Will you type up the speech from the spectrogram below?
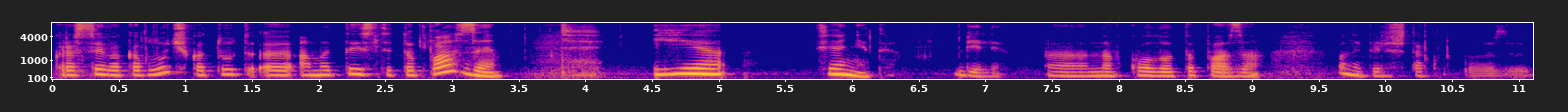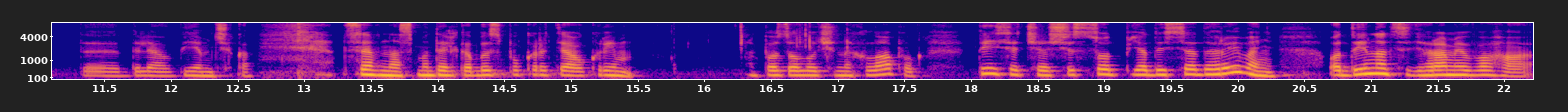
красива каблучка. Тут е, аметисти топази і фіаніти білі е, навколо топаза. Вони більш так е, для об'ємчика. Це в нас моделька без покриття, окрім позолочених лапок. 1650 гривень, 11 грамів вага,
